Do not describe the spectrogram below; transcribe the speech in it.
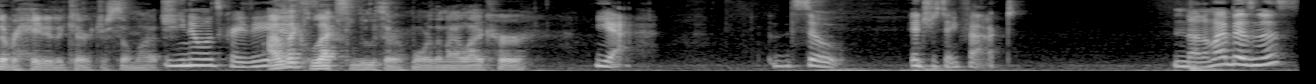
Never hated a character so much. You know what's crazy? I is- like Lex Luthor more than I like her. Yeah. So, interesting fact. None of my business.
